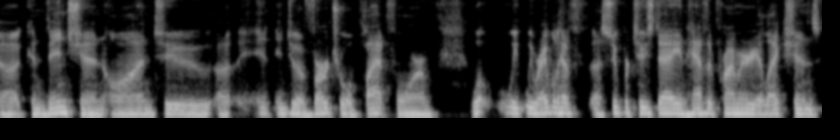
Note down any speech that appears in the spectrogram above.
uh, convention onto uh, in, into a virtual platform. What we, we were able to have a Super Tuesday and have the primary elections,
